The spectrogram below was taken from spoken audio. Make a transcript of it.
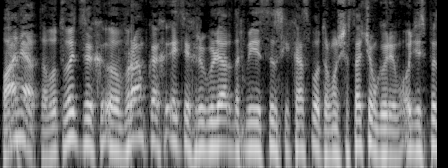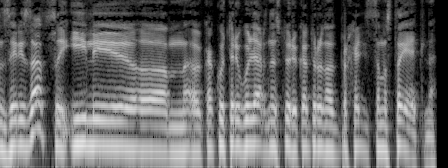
Понятно. Вот в, этих, э, в рамках этих регулярных медицинских осмотров мы сейчас о чем говорим? О диспансеризации или э, какой-то регулярной истории, которую надо проходить самостоятельно?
